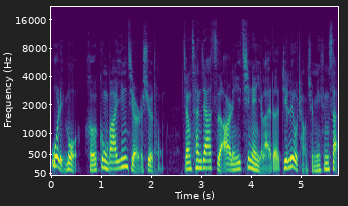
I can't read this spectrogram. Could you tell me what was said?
沃里莫和贡巴英吉尔的血统，将参加自2017年以来的第六场全明星赛。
